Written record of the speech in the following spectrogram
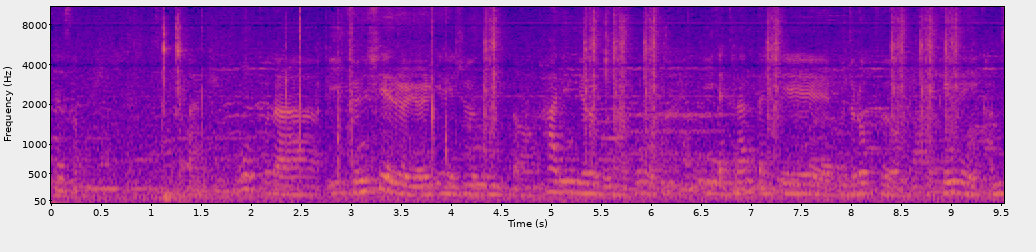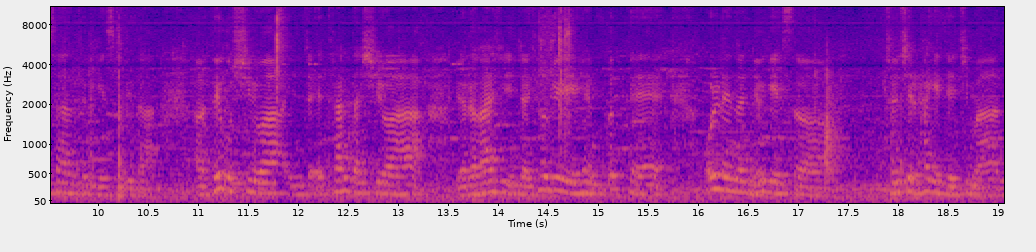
그래서 무엇보다 이 전시회를 열게 해준 어, 한인 여러분하고 이 애틀란타시의 우드로프 굉장히 감사드리겠습니다. 어, 대구시와 이제 애틀란타시와 여러 가지 이제 협의한 끝에 원래는 여기에서 전시를 하게 되지만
